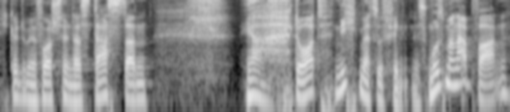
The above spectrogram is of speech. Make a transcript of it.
Ich könnte mir vorstellen, dass das dann ja dort nicht mehr zu finden ist. Muss man abwarten.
